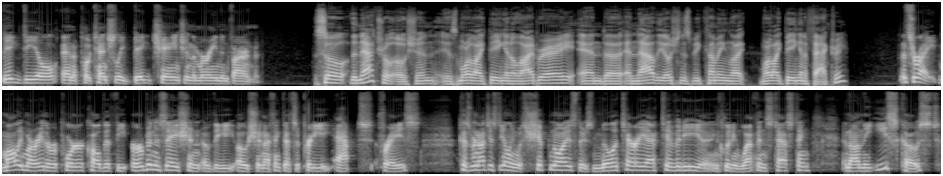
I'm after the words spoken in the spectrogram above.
big deal and a potentially big change in the marine environment. So the natural ocean is more like being in a library, and uh, and now the ocean is becoming like more like being in a factory. That's right. Molly Murray, the reporter, called it the urbanization of the ocean. I think that's a pretty apt phrase because we're not just dealing with ship noise. There's military activity, uh, including weapons testing, and on the east coast,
